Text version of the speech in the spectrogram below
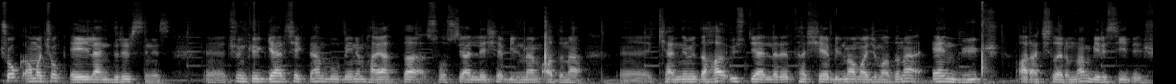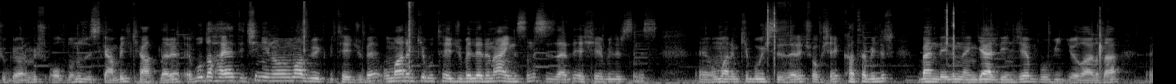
Çok ama çok eğlendirirsiniz. E, Çünkü gerçekten bu benim hayatta sosyalleşebilmem adına, e, kendimi daha üst yerlere taşıyabilmem amacım adına en büyük araçlarımdan birisiydi şu görmüş olduğunuz iskambil kağıtları. E, bu da hayat için inanılmaz büyük bir tecrübe. Umarım ki bu tecrübelerin aynısını sizler de yaşayabilirsiniz. E, Umarım ki bu iş sizlere çok şey katabilir. Ben de elimden geldiğince bu videolarda, e,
